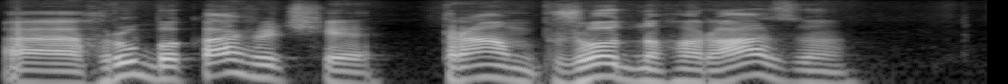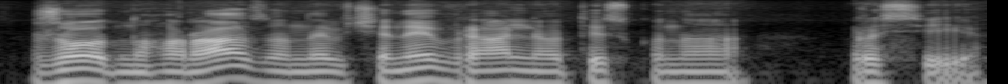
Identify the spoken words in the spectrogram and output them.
Е, грубо кажучи, Трамп жодного разу, жодного разу не вчинив реального тиску на Росію.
